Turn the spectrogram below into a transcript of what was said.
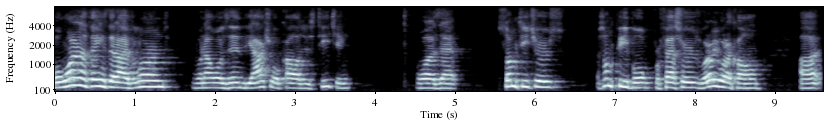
But one of the things that I've learned when I was in the actual colleges teaching was that some teachers, some people, professors, whatever you want to call them, uh,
